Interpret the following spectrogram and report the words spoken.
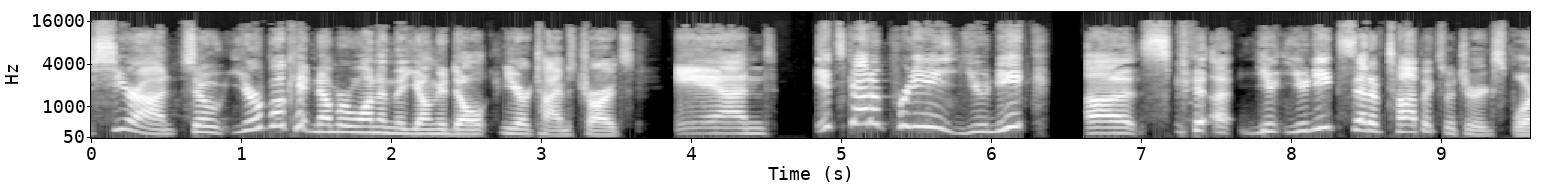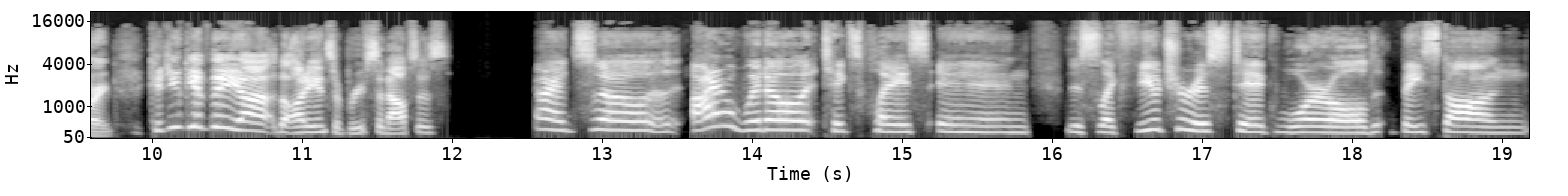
Xiran, so your book hit number one in the young adult New York Times charts, and it's got a pretty unique uh, sp- uh u- unique set of topics which you're exploring. Could you give the uh, the audience a brief synopsis? All right, so Iron Widow takes place in this like futuristic world based on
